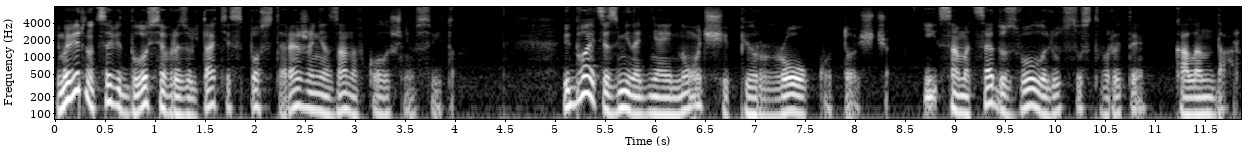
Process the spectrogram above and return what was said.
Ймовірно, це відбулося в результаті спостереження за навколишнім світом. Відбувається зміна дня і ночі, півроку тощо. І саме це дозволило людству створити календар.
